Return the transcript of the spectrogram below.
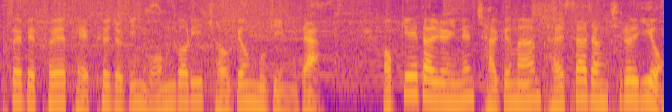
프레데터의 대표적인 원거리 저격 무기입니다. 어깨에 달려있는 자그마한 발사 장치를 이용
